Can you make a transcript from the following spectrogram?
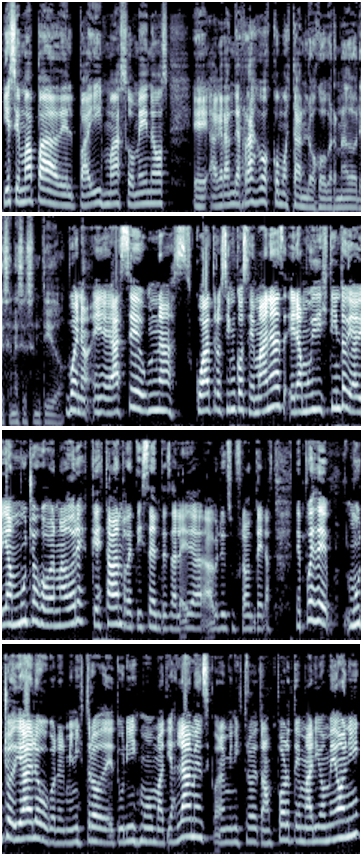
Y ese mapa del país, más o menos, eh, a grandes rasgos, ¿cómo están los gobernadores en ese sentido? Bueno, eh, hace unas cuatro o cinco semanas era muy distinto y había muchos gobernadores que estaban reticentes a la idea de abrir sus fronteras. Después de mucho diálogo con el ministro de Turismo Matías Lamens y con el ministro de Transporte Mario Meoni,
